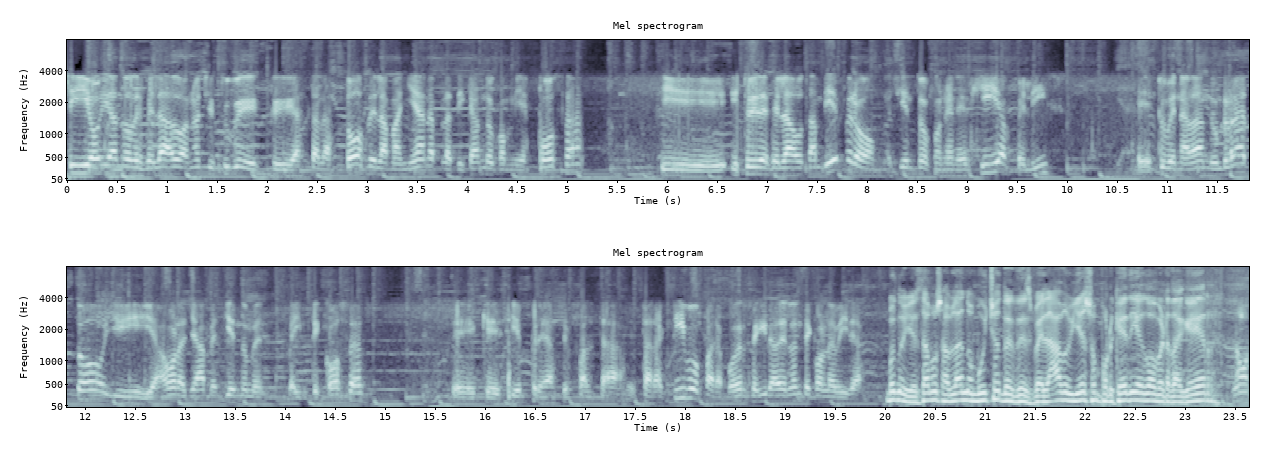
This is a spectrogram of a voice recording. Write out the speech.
Sí, hoy ando desvelado. Anoche estuve este, hasta las dos de la mañana platicando con mi esposa y, estoy desvelado también, pero me siento con energía, feliz. Eh, estuve nadando un rato y ahora ya metiéndome en 20 cosas que siempre hace falta estar activo para poder seguir adelante con la vida. Bueno, y estamos hablando mucho de desvelado y eso, ¿por qué Diego Verdaguer? No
